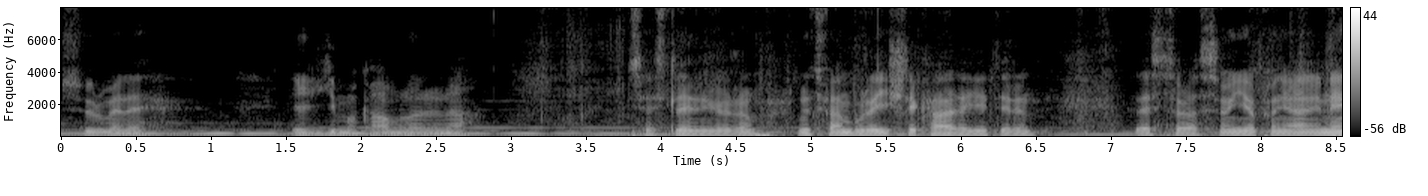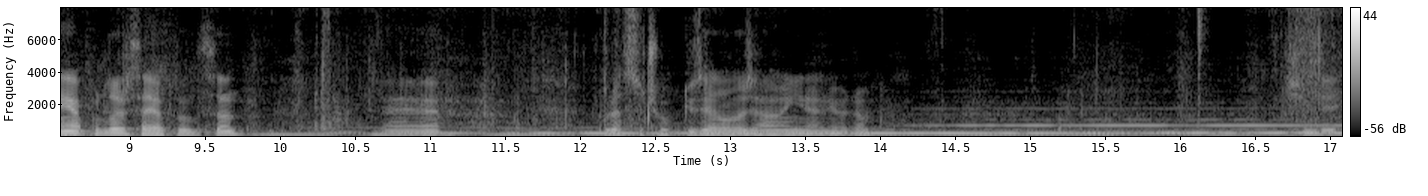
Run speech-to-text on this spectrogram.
Sürmene ilgi makamlarına sesleniyorum. Lütfen burayı işlek hale getirin. Restorasyon yapın. Yani ne yapılırsa yapılsın. Ee, burası çok güzel olacağına inanıyorum. Şimdi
